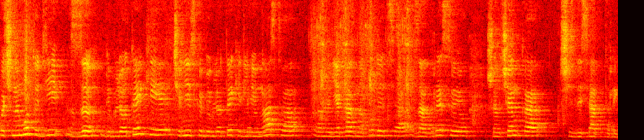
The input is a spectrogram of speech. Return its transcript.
Почнемо тоді з бібліотеки, Чернігівської бібліотеки для юнацтва, е, яка знаходиться за адресою Шевченка 63.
